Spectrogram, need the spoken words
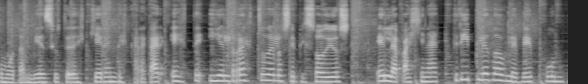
como también si ustedes quieren descargar este y el resto de los episodios en la página www.uar.cl.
